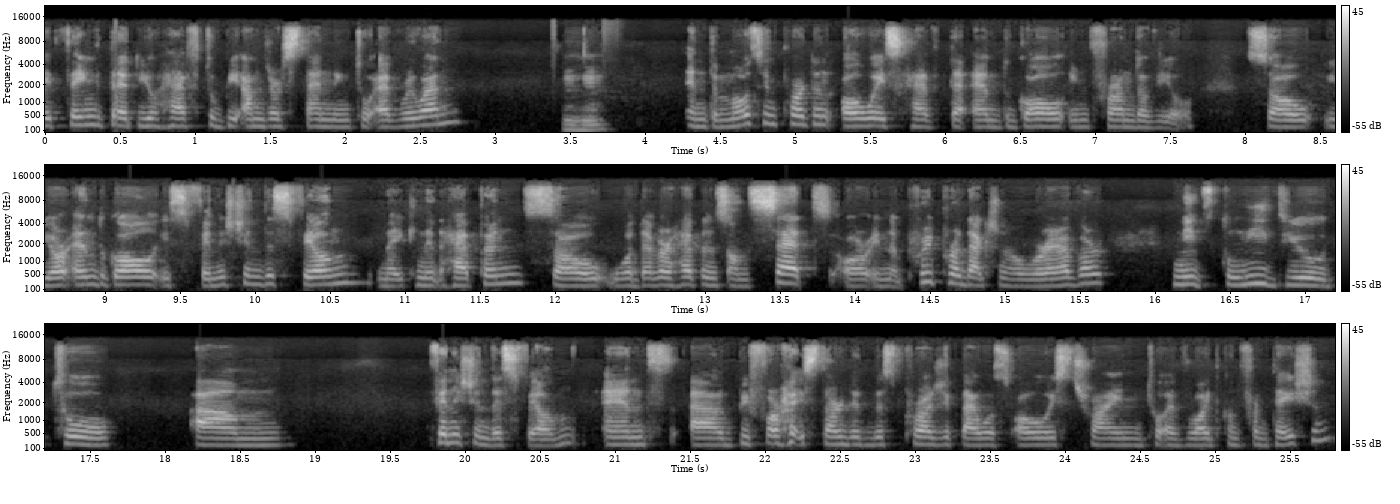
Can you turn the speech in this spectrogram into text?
i think that you have to be understanding to everyone Mm-hmm. And the most important, always have the end goal in front of you. So your end goal is finishing this film, making it happen. So whatever happens on set or in a pre-production or wherever needs to lead you to um, finishing this film. And uh, before I started this project, I was always trying to avoid confrontation.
